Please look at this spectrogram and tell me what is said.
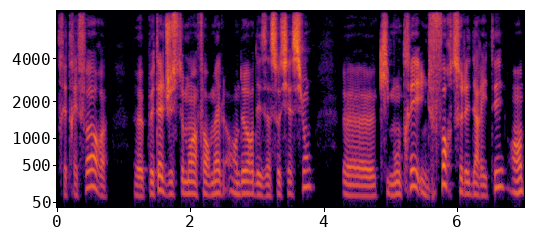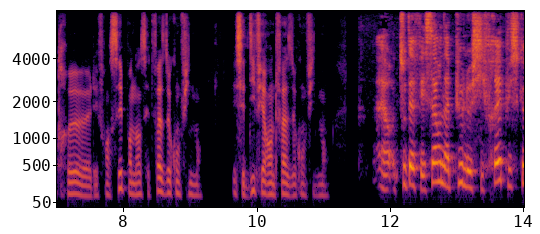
très très forts peut-être justement informel en dehors des associations, qui montraient une forte solidarité entre les Français pendant cette phase de confinement et ces différentes phases de confinement. Alors, tout à fait, ça on a pu le chiffrer puisque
